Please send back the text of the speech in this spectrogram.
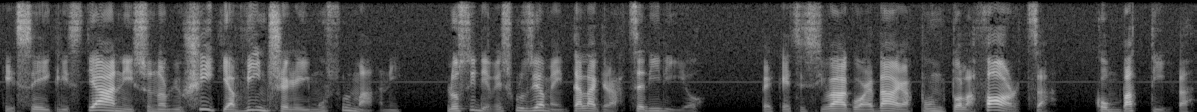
che se i cristiani sono riusciti a vincere i musulmani, lo si deve esclusivamente alla grazia di Dio, perché se si va a guardare appunto la forza combattiva,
